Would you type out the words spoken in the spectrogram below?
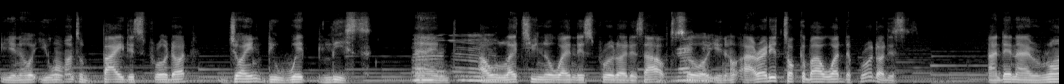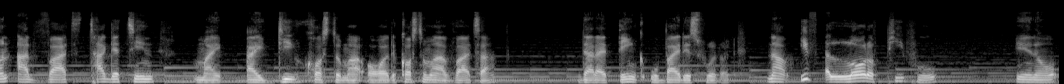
you know, you want to buy this product, join the wait list and Mm. I will let you know when this product is out. So, you know, I already talk about what the product is. And then I run advert targeting my ideal customer or the customer avatar that I think will buy this product. Now, if a lot of people, you know,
